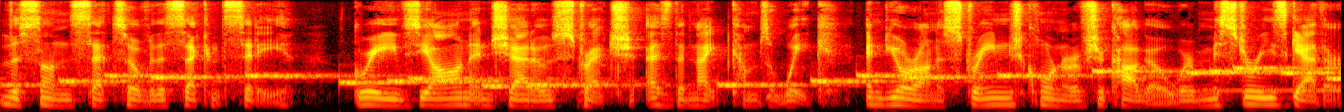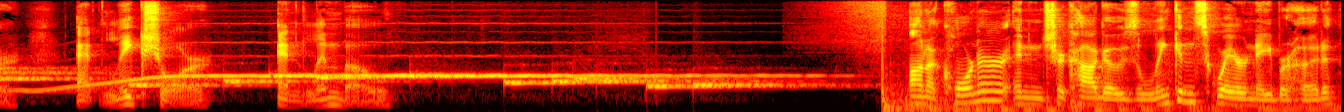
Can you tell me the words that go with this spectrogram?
The sun sets over the second city. Graves yawn and shadows stretch as the night comes awake, and you're on a strange corner of Chicago where mysteries gather at Lakeshore and Limbo. On a corner in Chicago's Lincoln Square neighborhood,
